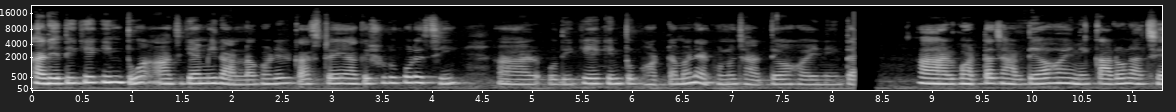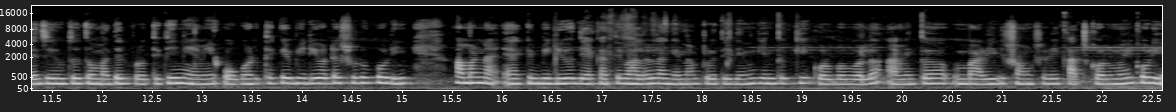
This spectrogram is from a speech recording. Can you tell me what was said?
আর এদিকে কিন্তু আজকে আমি রান্নাঘরের কাজটাই আগে শুরু করেছি, আর ওদিকে কিন্তু ঘরটা আমার এখনও ঝাড় দেওয়া হয়নি। আর ঘরটা ঝাড় দেওয়া হয়নি, কারণ আছে যেহেতু তোমাদের প্রতিদিনই আমি ও ঘর থেকে ভিডিওটা শুরু করি, আমার না এক ভিডিও দেখাতে ভালো লাগে না প্রতিদিন, কিন্তু কি করব বলো? আমি তো বাড়ির সংসারে কাজকর্মই করি,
